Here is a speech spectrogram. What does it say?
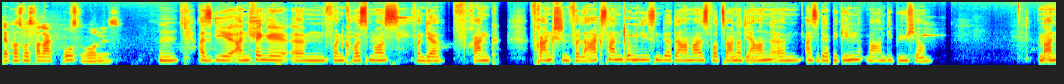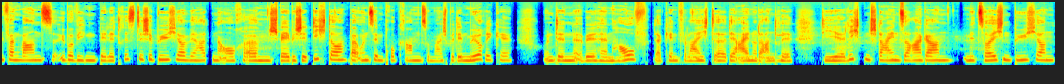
der Kosmos Verlag groß geworden ist. Hm. Also die Anfänge ähm, von Kosmos, von der Frank Frankschen Verlagshandlung hießen wir damals vor 200 Jahren. Ähm, also der Beginn waren die Bücher. Am Anfang waren es überwiegend belletristische Bücher. Wir hatten auch ähm, schwäbische Dichter bei uns im Programm, zum Beispiel den Mörike und den Wilhelm Hauf. Da kennt vielleicht äh, der ein oder andere die Lichtenstein-Saga. Mit solchen Büchern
